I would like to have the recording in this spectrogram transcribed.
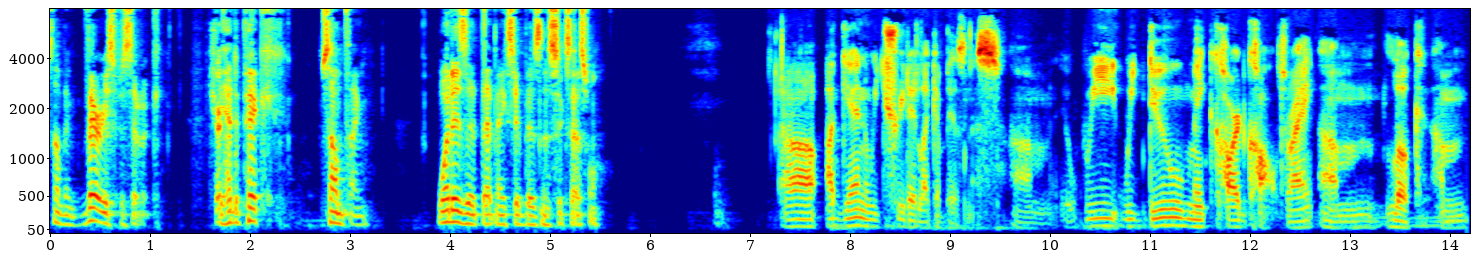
something very specific. If Sure. you had to pick something, what is it that makes your business successful? Uh, again, we treat it like a business. Um, we we do make hard calls, right? Um, look, um,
